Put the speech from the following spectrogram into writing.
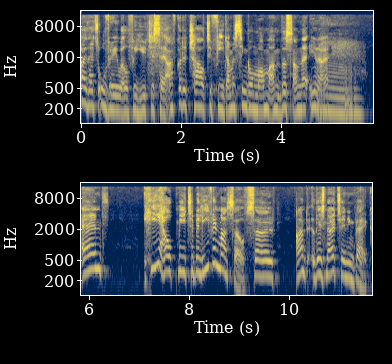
Oh, that's all very well for you to say. I've got a child to feed. I'm a single mom. I'm this, I'm that, you know. Hmm. And he helped me to believe in myself. So I'm, there's no turning back.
